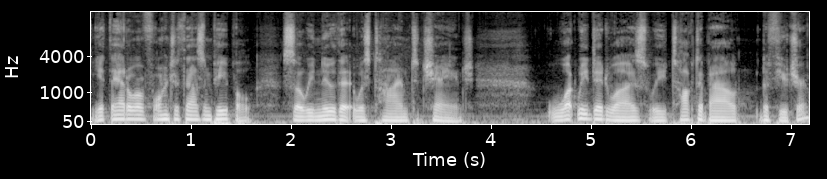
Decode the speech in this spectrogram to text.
yet they had over 400,000 people. So we knew that it was time to change. What we did was we talked about the future.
